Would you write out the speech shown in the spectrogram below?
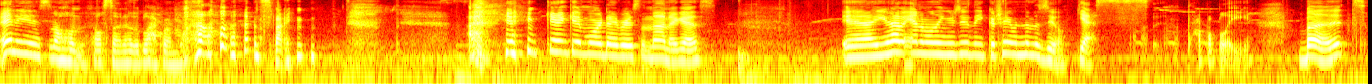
Annie is also another black woman. Well, that's fine. I can't get more diverse than that, I guess. Yeah, you have an animal in your zoo that you could train within the zoo. Yes, probably. But,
